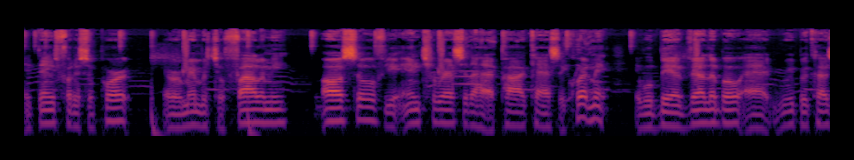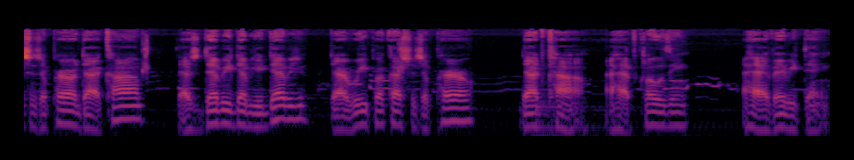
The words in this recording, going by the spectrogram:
And thanks for the support. And remember to follow me. Also, if you're interested, I have podcast equipment. It will be available at repercussionsapparel.com. That's www.repercussionsapparel.com. I have clothing. I have everything.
